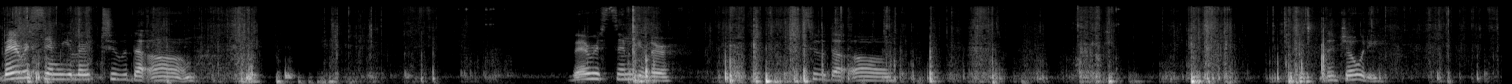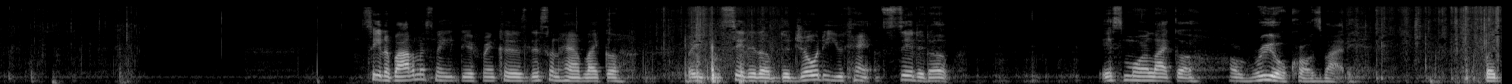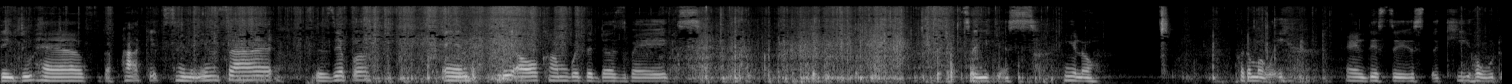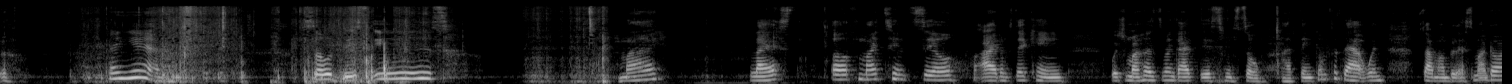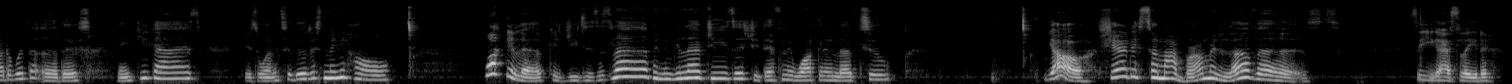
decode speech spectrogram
Very similar to the, um, very similar to the, um, the Jody. See, the bottom is made different because this one have like a, where you can sit it up. The Jody, you can't sit it up. It's more like a, a real crossbody. But they do have the pockets in the inside, the zipper, and they all come with the dust bags. So you can, you know, put them away. And this is the key holder. And yeah. So this is my last of my tent sale items that came which my husband got this one. So I thank him for that one. So I'm to bless my daughter with the others. Thank you guys. Just wanted to do this mini haul. Walk in love because Jesus is love. And if you love Jesus, you're definitely walking in love too. Y'all, share this to my Brahmin lovers. See you guys later.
